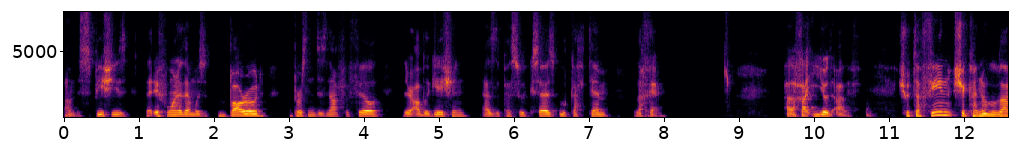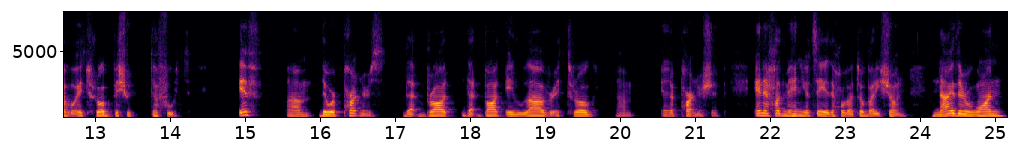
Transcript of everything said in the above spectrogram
um, species. That if one of them was borrowed, a person does not fulfill their obligation, as the pasuk says, "Ulkahtem lachem." Halacha yod aleph. Shutafin shekanu lulav o etrog beshutafut. If um, there were partners that brought that bought a lulav or etrog um, in a partnership, neither one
